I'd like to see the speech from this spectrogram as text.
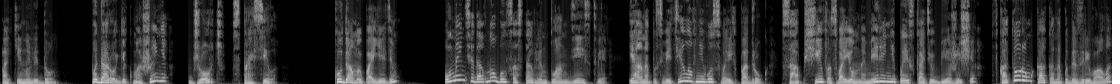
покинули дом. По дороге к машине Джордж спросила, «Куда мы поедем?» У Нэнси давно был составлен план действия, и она посвятила в него своих подруг, сообщив о своем намерении поискать убежище, в котором, как она подозревала,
